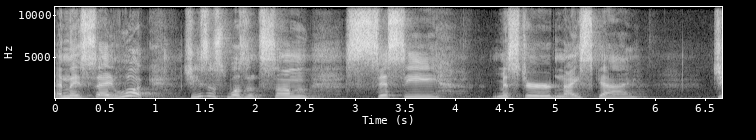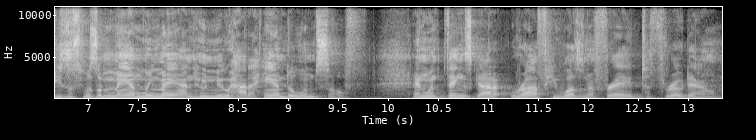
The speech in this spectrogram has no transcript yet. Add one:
And they say, look, Jesus wasn't some sissy Mr. Nice Guy. Jesus was a manly man who knew how to handle himself. And when things got rough, he wasn't afraid to throw down.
